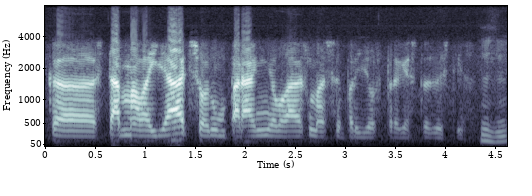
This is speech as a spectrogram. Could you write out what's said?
que estan mal aïllats, són un parany a vegades massa perillós per aquestes bèsties. Mhm. -huh.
